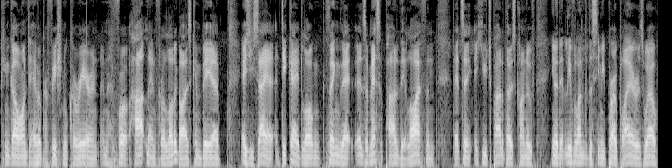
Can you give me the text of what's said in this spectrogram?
can go on to have a professional career, and, and, for Heartland, for a lot of guys, can be a, as you say, a, a decade-long thing that is a massive part of their life, and that's a, a, huge part of those kind of, you know, that level under the semi-pro player as well.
